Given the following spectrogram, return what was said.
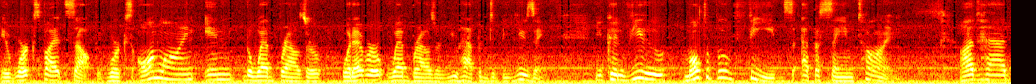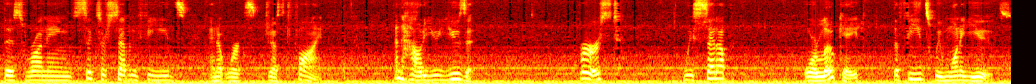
It works by itself. It works online in the web browser, whatever web browser you happen to be using. You can view multiple feeds at the same time. I've had this running six or seven feeds and it works just fine. And how do you use it? First, we set up or locate the feeds we want to use.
